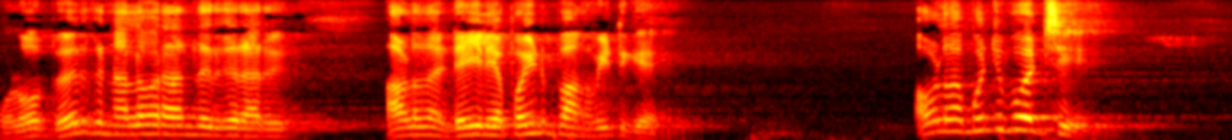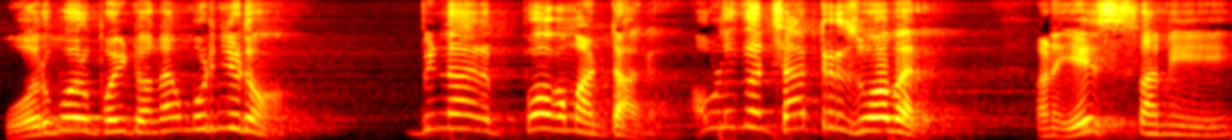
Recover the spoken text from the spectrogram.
இவ்வளோ பேருக்கு நல்லவராக இருந்திருக்கிறாரு. அவ்வளோதான் டெய்லியாக போயிட்டுப்பாங்க வீட்டுக்கு. அவ்வளோதான் முடிஞ்சு போச்சு. ஒரு முறை போயிட்டு வந்தாங்க முடிஞ்சிடும். பின்ன போக மாட்டாங்க. அவ்வளோதான் சாப்டர் இஸ் ஓவர் ஆனால் ஏசுசாமி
